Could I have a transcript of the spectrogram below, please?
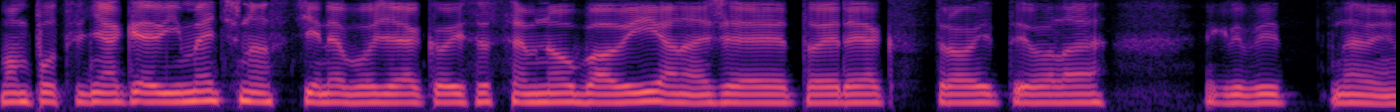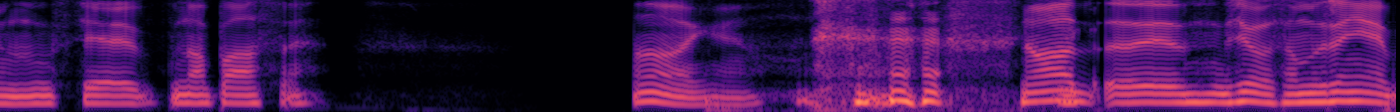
mám pocit nějaké výjimečnosti, nebo že jako se se mnou baví a ne, že to jede jak stroj, ty vole, jak kdyby, nevím, vlastně na páse. No, tak jo. No a, e, že jo, samozřejmě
